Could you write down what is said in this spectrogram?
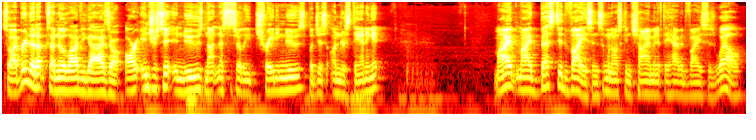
So I bring that up because I know a lot of you guys are, are interested in news, not necessarily trading news, but just understanding it. My my best advice, and someone else can chime in if they have advice as well,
